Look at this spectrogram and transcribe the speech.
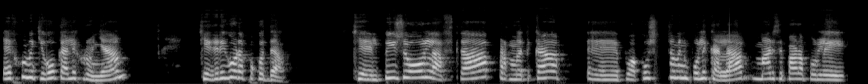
Εύχομαι και εγώ καλή χρονιά και γρήγορα από κοντά. Και ελπίζω όλα αυτά πραγματικά ε, που ακούσαμε είναι πολύ καλά. Μ' άρεσε πάρα πολύ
